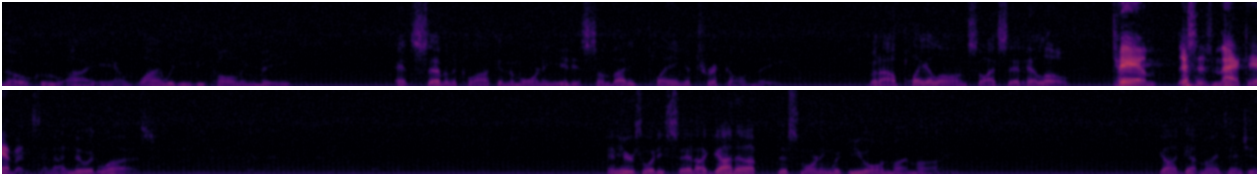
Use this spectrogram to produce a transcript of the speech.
know who I am. Why would he be calling me at 7 o'clock in the morning? It is somebody playing a trick on me. But I'll play along, so I said, Hello. Tim, this is Mac Evans And I knew it was. And here's what he said I got up this morning with you on my mind. God got my attention.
